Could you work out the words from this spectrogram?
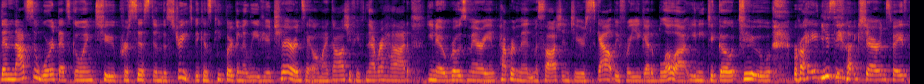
then that's the word that's going to persist in the streets because people are going to leave your chair and say, oh my gosh, if you've never had, you know, rosemary and peppermint massage into your scalp before you get a blowout, you need to go to, right? You see like Sharon's face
